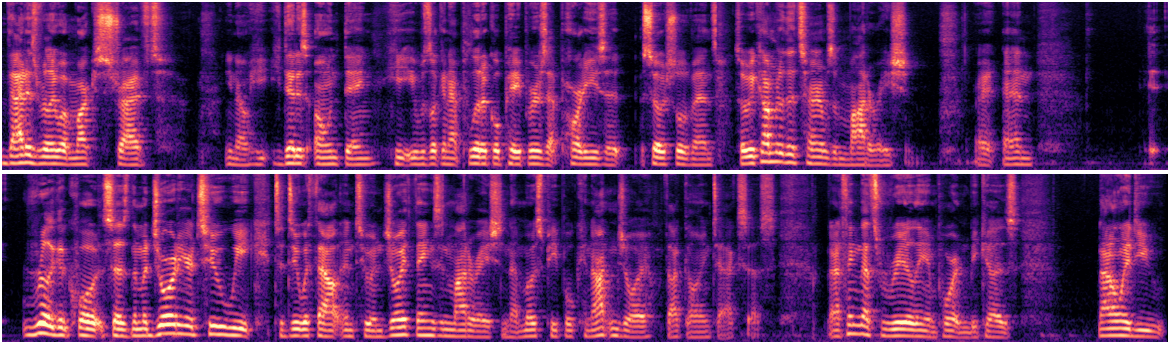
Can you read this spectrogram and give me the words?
that is really what Marcus strived. You know, he, he did his own thing. He, he was looking at political papers, at parties, at social events. So we come to the terms of moderation, right? And really good quote. It says, The majority are too weak to do without and to enjoy things in moderation that most people cannot enjoy without going to excess. And I think that's really important because not only do you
